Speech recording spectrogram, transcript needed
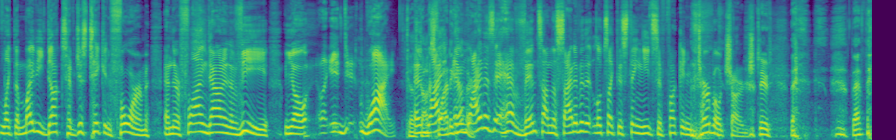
like the mighty ducks have just taken form and they're flying down in a V? You know, like it, why? and ducks why? fly And why does it have vents on the side of it? It looks like this thing needs to fucking turbocharge. Dude, that, that thing.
